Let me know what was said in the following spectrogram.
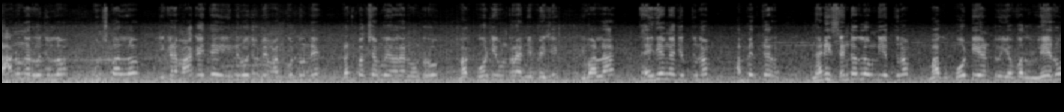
రానున్న రోజుల్లో మున్సిపాల్లో ఇక్కడ మాకైతే ఇన్ని రోజులు మేము అనుకుంటుండే ప్రతిపక్షంలో ఎవరైనా ఉంటారు మాకు పోటీ ఉంటారు అని చెప్పేసి ఇవాళ ధైర్యంగా చెప్తున్నాం. అంబేద్కర్ నడి సెంటర్లో ఉండి చెప్తున్నాం మాకు పోటీ అంటూ ఎవ్వరు లేరు.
